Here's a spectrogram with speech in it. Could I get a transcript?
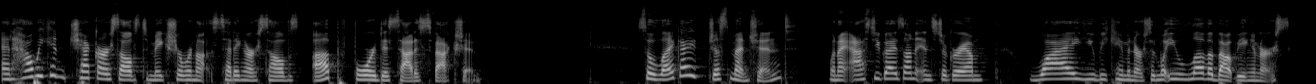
and how we can check ourselves to make sure we're not setting ourselves up for dissatisfaction. So, like I just mentioned, when I asked you guys on Instagram why you became a nurse and what you love about being a nurse,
